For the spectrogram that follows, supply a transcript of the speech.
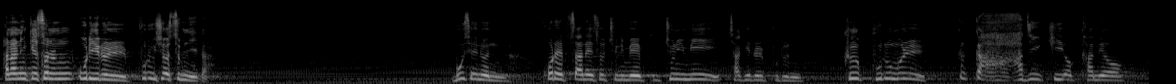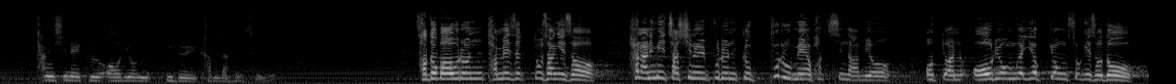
하나님께서는 우리를 부르셨습니다. 모세는 호렙산에서 주님의 주님이 자기를 부른 그 부름을 끝까지 기억하며 당신의 그 어려운 일을 감당했습니다. 사도 바울은 담에색 도상에서 하나님이 자신을 부른 그 부름에 확신하며 어떠한 어려움과 역경 속에서도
